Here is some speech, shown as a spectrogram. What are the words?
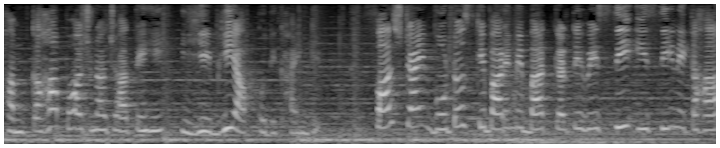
हम कहाँ पहुँचना चाहते हैं, ये भी आपको दिखाएँगे। फ़र्स्ट टाइम वोटर्स के बारे में बात करते हुए सीईसी e ने कहा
